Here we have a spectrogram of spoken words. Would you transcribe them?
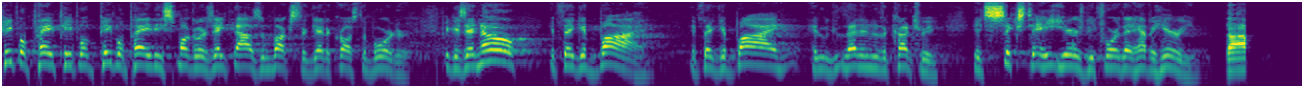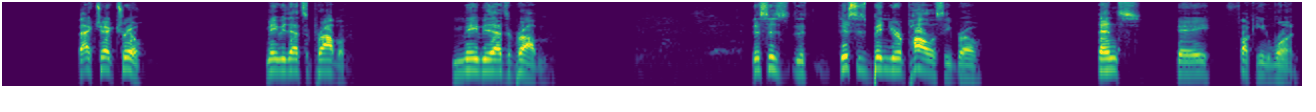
People pay people people pay these smugglers eight thousand bucks to get across the border because they know if they get by if they get by and let into the country, it's six to eight years before they have a hearing. Stop. Fact check true. Maybe that's a problem. Maybe that's a problem. This is the this has been your policy, bro. Since day fucking one.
